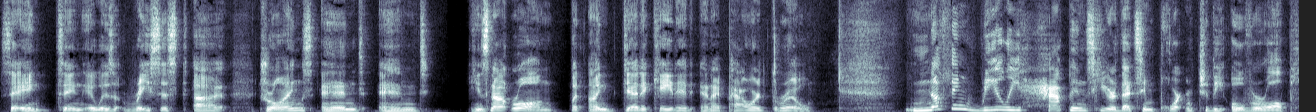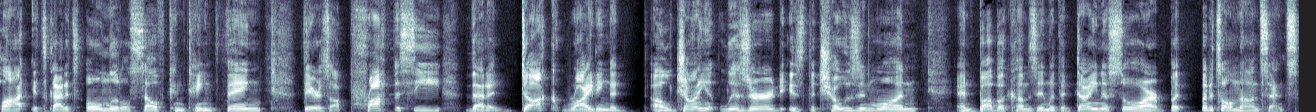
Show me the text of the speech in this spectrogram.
saying saying it was racist uh, drawings. And and he's not wrong, but I'm dedicated and I powered through nothing really happens here that's important to the overall plot. It's got its own little self contained thing. There's a prophecy that a duck riding a a giant lizard is the chosen one, and Bubba comes in with a dinosaur, but but it's all nonsense.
